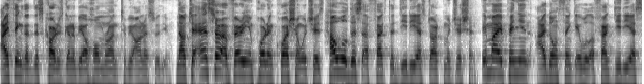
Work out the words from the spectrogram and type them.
I think that this card is going to be a home run to be honest with you. Now to answer a very important question, which is how will this affect the DDS Dark Magician? In my opinion, I don't think it will affect DDS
